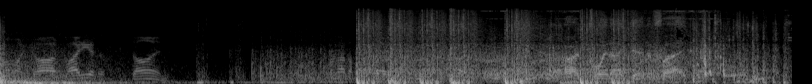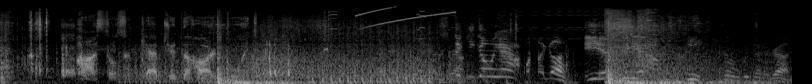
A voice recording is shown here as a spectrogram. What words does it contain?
Oh my God! Why do you have a stun? We're not a play. Hardpoint identified. Hostiles have captured the hardpoint. Sticky going out. Oh my God! EMP out. He's so weak underground.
